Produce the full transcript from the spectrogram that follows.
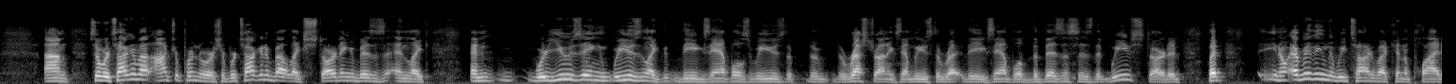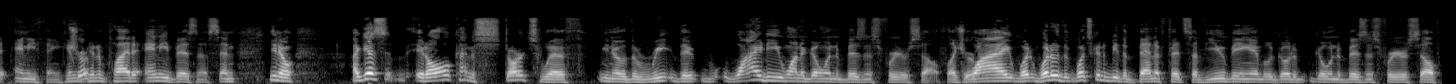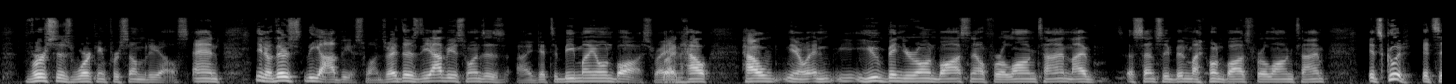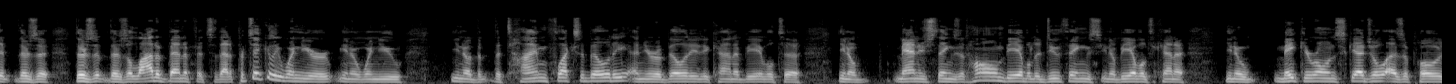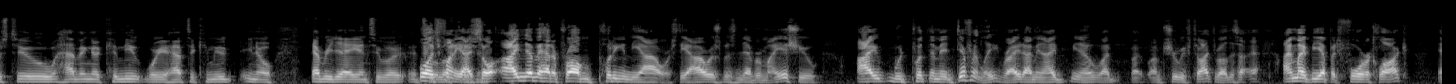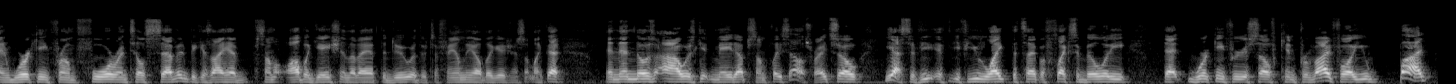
Um, so we're talking about entrepreneurship. We're talking about like starting a business and like, and we're using we're using like the, the examples. We use the, the, the restaurant example. We use the re, the example of the businesses that we've started. But you know, everything that we talk about can apply to anything. Can, Sure. can apply to any business. And you know, I guess it all kind of starts with you know the re, the why do you want to go into business for yourself? Like why? What what are the what's going to be the benefits of you being able to go to go into business for yourself versus working for somebody else? And you know, there's the obvious ones, right? There's the obvious ones is I get to be my own boss, right? Right. And how how you know, and you've been your own boss now for a long time. I've essentially been my own boss for a long time it's good. It's a, there's a there's a there's a lot of benefits to that, particularly when you're you know when you you know the, the time flexibility and your ability to kind of be able to you know manage things at home, be able to do things, you know, be able to kind of you know make your own schedule as opposed to having a commute where you have to commute you know every day into a into Well, a it's funny. I, so I never had a problem putting in the hours. The hours was never my issue. I would put them in differently, right? I mean, I you know I, I'm sure we've talked about this. I, I might be up at four o'clock and working from four until seven because I have some obligation that I have to do, whether it's a family obligation or something like that. And then those hours get made up someplace else, right? So yes, if you if, if you like the type of flexibility that working for yourself can provide for you, but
